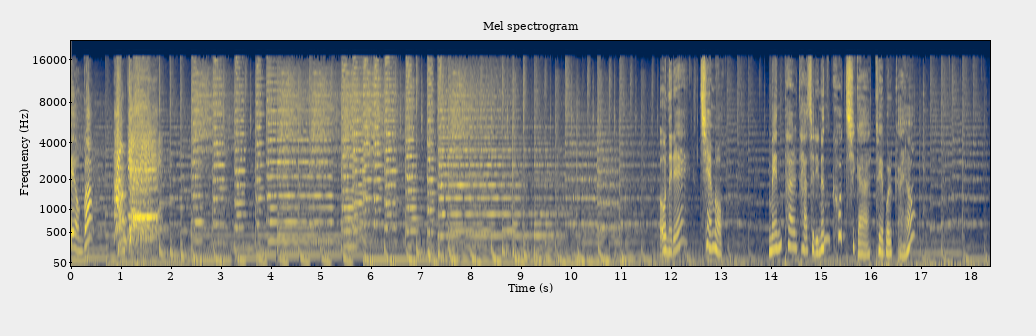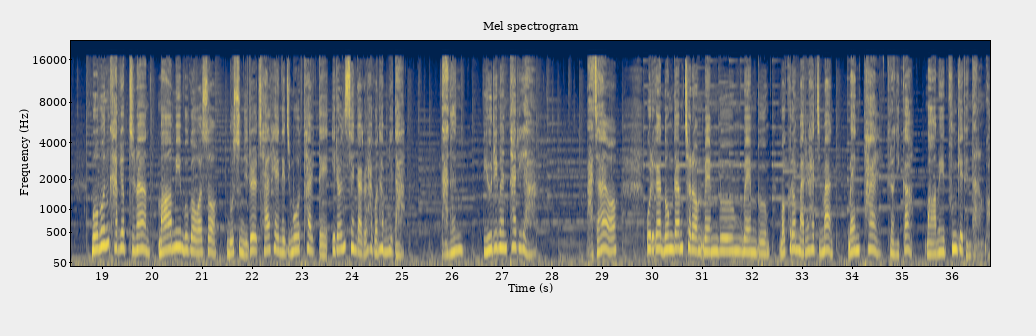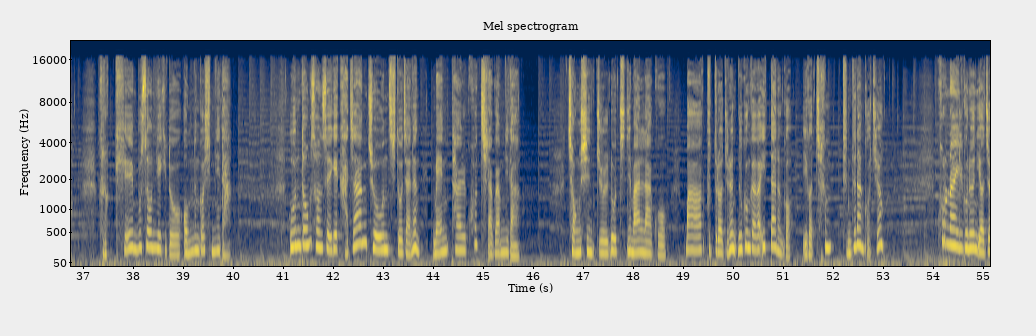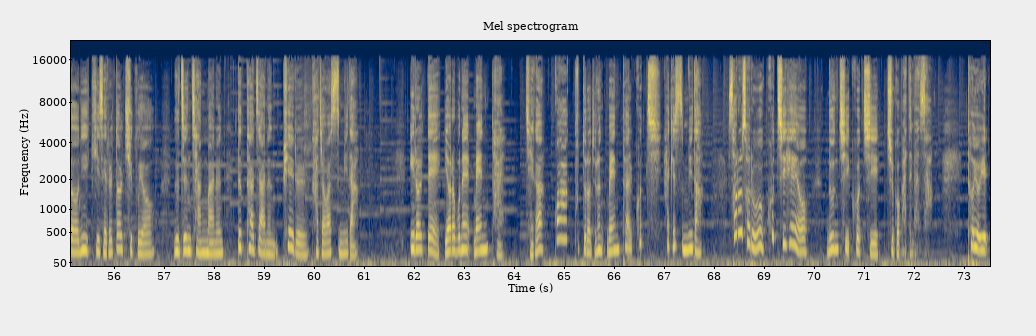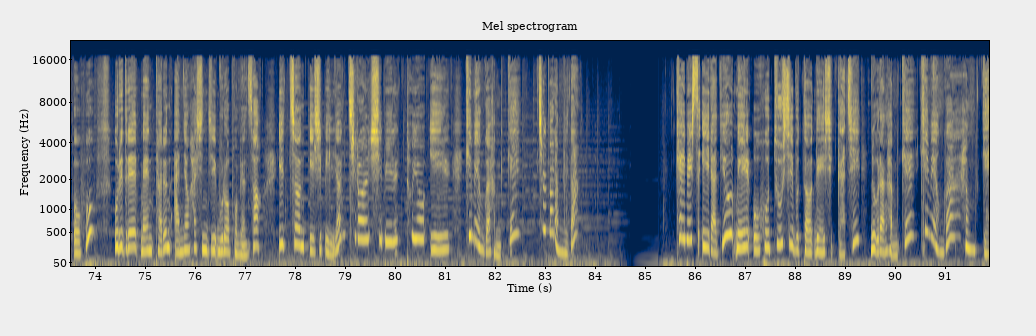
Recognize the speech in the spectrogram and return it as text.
김혜영과 함께. 오늘의 제목 멘탈 다스리는 코치가 돼볼까요? 몸은 가볍지만 마음이 무거워서 무슨 일을 잘 해내지 못할 때 이런 생각을 하곤 합니다. 나는 유리 멘탈이야. 맞아요. 우리가 농담처럼 멘붕, 멘붕, 뭐 그런 말을 하지만 멘탈, 그러니까 마음이 붕괴된다는 거. 그렇게 무서운 얘기도 없는 것입니다. 운동선수에게 가장 좋은 지도자는 멘탈 코치라고 합니다. 정신줄 놓치지 말라고 막 붙들어주는 누군가가 있다는 거, 이거 참 든든한 거죠. 코로나19는 여전히 기세를 떨치고요. 늦은 장마는 뜻하지 않은 피해를 가져왔습니다. 이럴 때 여러분의 멘탈, 제가 꽉 붙들어주는 멘탈 코치 하겠습니다. 서로 서로 코치해요. 눈치 코치 주고받으면서. 토요일 오후 우리들의 멘탈은 안녕하신지 물어보면서 2021년 7월 10일 토요일 김혜영과 함께 출발합니다. KBS 2라디오 매일 오후 2시부터 4시까지 누구랑 함께 김혜영과 함께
